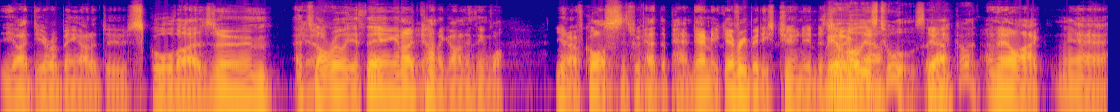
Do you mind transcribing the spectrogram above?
the idea of being able to do school via Zoom, it's Yeah. not really a thing. And I'd kind of gone and think, well, you know, of course, since we've had the pandemic, everybody's tuned into We Zoom have all now. these tools. I Yeah, mean, God. and they're like, yeah,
